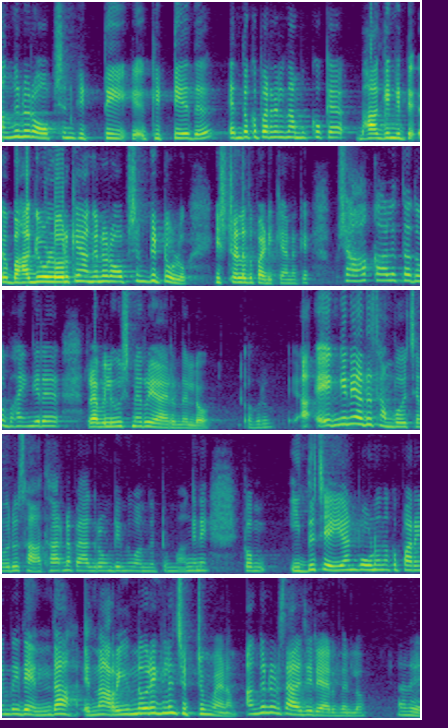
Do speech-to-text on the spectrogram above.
അങ്ങനെ ഒരു ഓപ്ഷൻ കിട്ടി കിട്ടിയത് എന്തൊക്കെ പറഞ്ഞാലും നമുക്കൊക്കെ ഭാഗ്യം കിട്ടി ഭാഗ്യമുള്ളവർക്കേ അങ്ങനെ ഒരു ഓപ്ഷൻ കിട്ടുള്ളൂ. ഇഷ്ടമുള്ളത് പഠിക്കാനൊക്കെ. പക്ഷെ ആ കാലത്ത് അത് ഭയങ്കര റെവല്യൂഷണറി ആയിരുന്നല്ലോ. ഒരു എങ്ങനെയാ അത് സംഭവിച്ച ഒരു സാധാരണ ബാക്ക്ഗ്രൗണ്ടിൽ നിന്ന് വന്നിട്ടും അങ്ങനെ ഇപ്പം ഇത് ചെയ്യാൻ പോകണമെന്നൊക്കെ പറയുമ്പോൾ ഇത് എന്താ എന്ന് അറിയുന്നവരെങ്കിലും ചുറ്റും വേണം. അങ്ങനെ ഒരു സാഹചര്യമായിരുന്നല്ലോ അതെ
